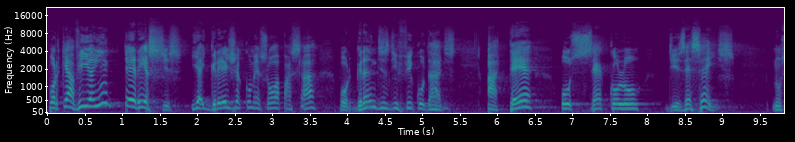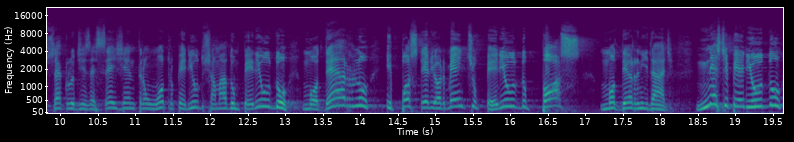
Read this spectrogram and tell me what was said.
porque havia interesses e a igreja começou a passar por grandes dificuldades até o século XVI. No século XVI entra um outro período chamado um período moderno e posteriormente o período pós-modernidade. Neste período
